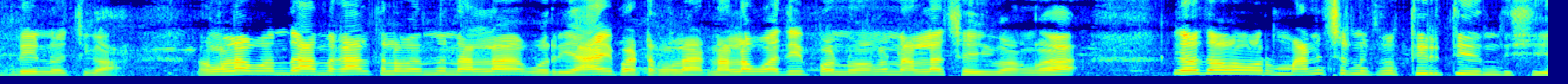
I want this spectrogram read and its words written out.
அப்படின்னு வச்சுக்கோ. அவங்களாம் வந்து அந்த காலத்தில் வந்து நல்லா ஒரு ஏஐப்பட்டவங்களா நல்லா உதவி பண்ணுவாங்க நல்லா செய்வாங்க. ஏதோ ஒரு மனுஷனுக்கும் திருப்தி இருந்துச்சு.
